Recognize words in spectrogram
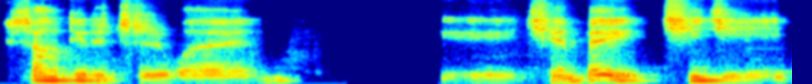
上帝的指纹与前辈七级。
